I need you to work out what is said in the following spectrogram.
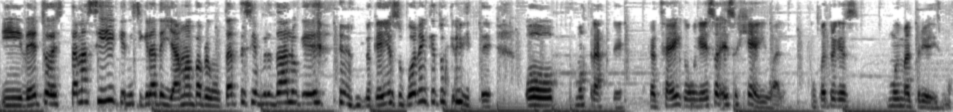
Y de hecho es tan así que ni siquiera te llaman para preguntarte si es verdad lo que, lo que ellos suponen que tú escribiste o mostraste. ¿Cachai? Como que eso, eso es heavy igual. Encuentro que es muy mal periodismo.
